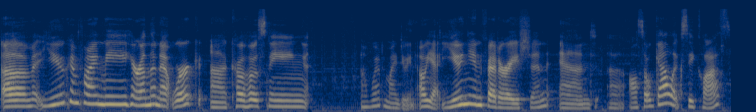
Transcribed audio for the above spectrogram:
um, you can find me here on the network, uh, co-hosting. Oh, what am I doing? Oh yeah, Union Federation and uh, also Galaxy Class.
